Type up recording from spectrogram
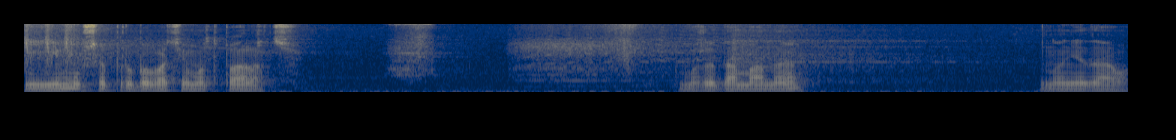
I muszę próbować ją odpalać. Może da manę? No nie dała.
